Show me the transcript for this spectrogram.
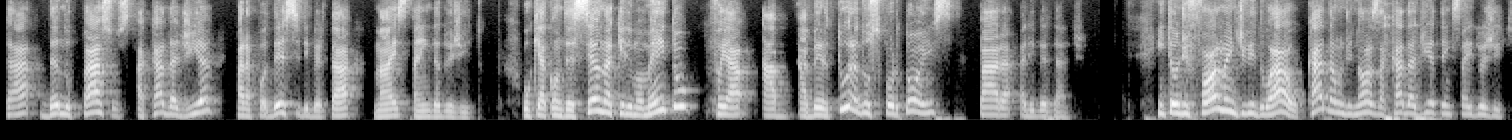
está dando passos a cada dia para poder se libertar mais ainda do Egito. O que aconteceu naquele momento foi a, a abertura dos portões para a liberdade. Então, de forma individual, cada um de nós, a cada dia, tem que sair do Egito.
